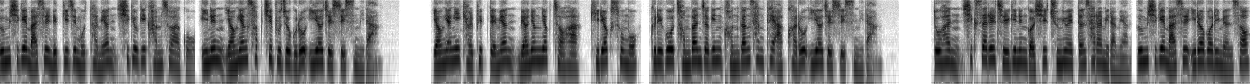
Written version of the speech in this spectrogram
음식의 맛을 느끼지 못하면 식욕이 감소하고 이는 영양 섭취 부족으로 이어질 수 있습니다. 영양이 결핍되면 면역력 저하, 기력 소모, 그리고 전반적인 건강 상태 악화로 이어질 수 있습니다. 또한 식사를 즐기는 것이 중요했던 사람이라면 음식의 맛을 잃어버리면서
